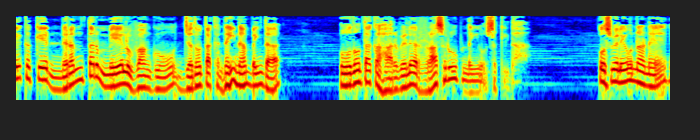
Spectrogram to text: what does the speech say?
ਟਿਕ ਕੇ ਨਿਰੰਤਰ ਮੇਲ ਵਾਂਗੂ ਜਦੋਂ ਤੱਕ ਨਹੀਂ ਨਾ ਬੈਂਦਾ ਉਦੋਂ ਤੱਕ ਹਰ ਵੇਲੇ ਰਸ ਰੂਪ ਨਹੀਂ ਹੋ ਸਕੀਦਾ। ਉਸ ਵੇਲੇ ਉਹਨਾਂ ਨੇ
